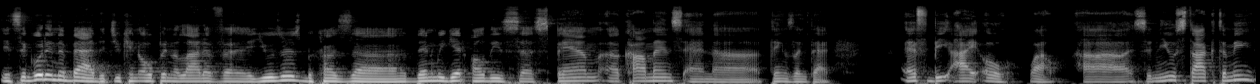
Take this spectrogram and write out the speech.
It's a good and a bad that you can open a lot of uh, users because uh, then we get all these spam comments and things like that. FBIO. Wow. Uh, it's a new stock to me.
